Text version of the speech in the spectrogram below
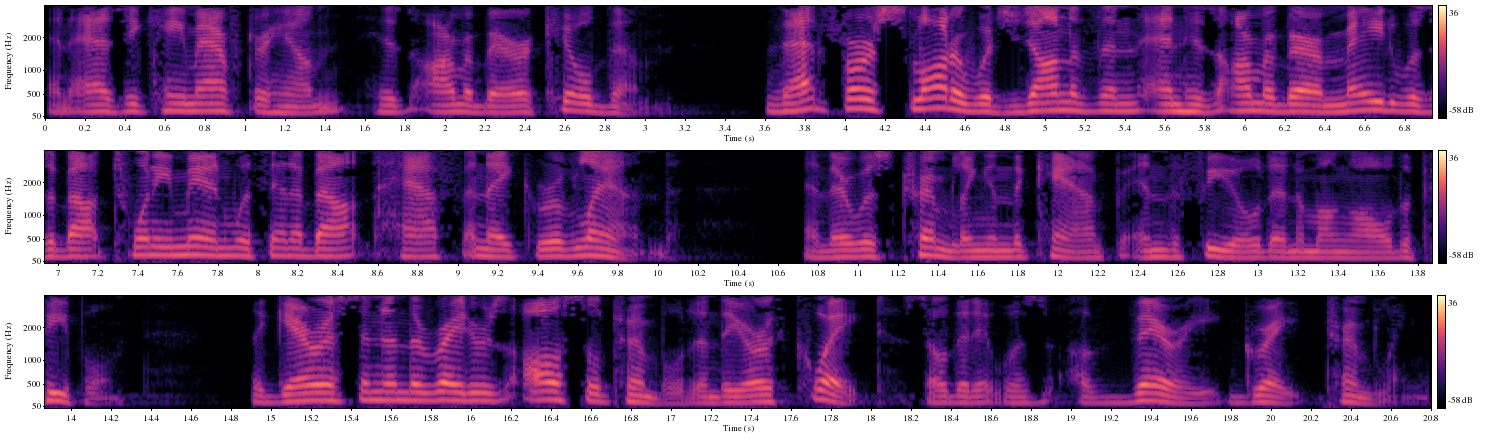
And as he came after him, his armor bearer killed them. That first slaughter which Jonathan and his armor bearer made was about twenty men within about half an acre of land. And there was trembling in the camp, in the field, and among all the people. The garrison and the raiders also trembled, and the earth quaked, so that it was a very great trembling.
